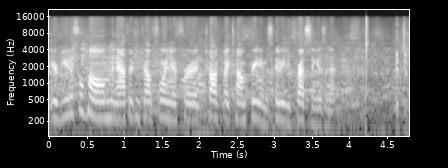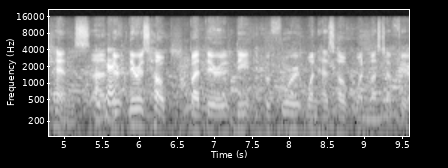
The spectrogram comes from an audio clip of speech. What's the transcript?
at your beautiful home in Atherton, California for a talk by Tom Friedman. It's going to be depressing, isn't it? It depends. Uh, there, there is hope, but there, the, before one has hope, one must have fear.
